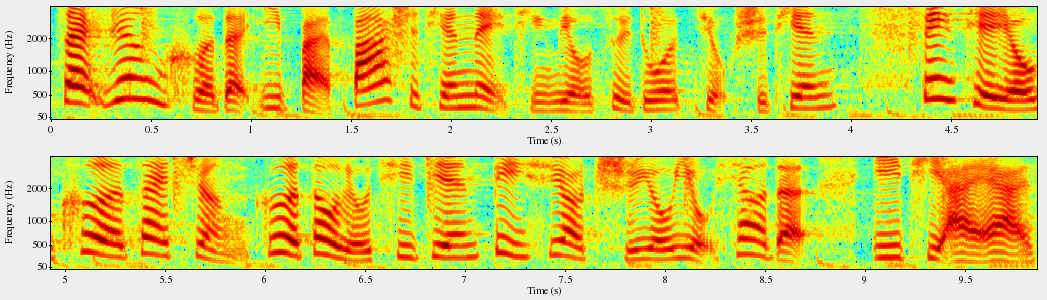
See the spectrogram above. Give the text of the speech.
在任何的一百八十天内停留最多九十天，并且游客在整个逗留期间必须要持有有效的 ETIAS。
